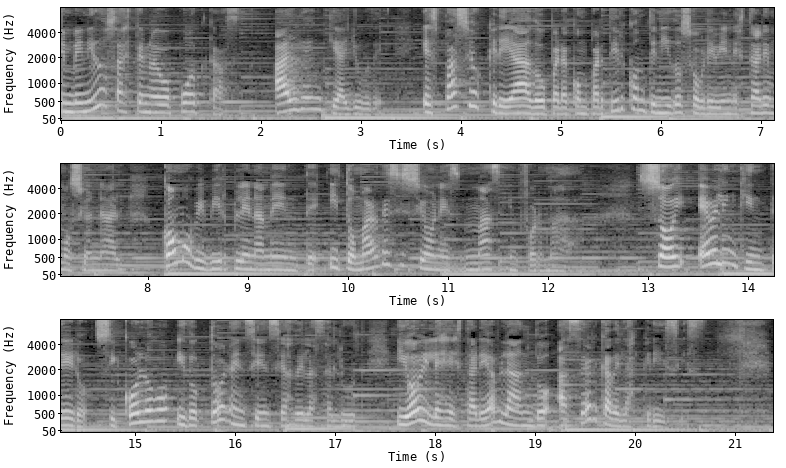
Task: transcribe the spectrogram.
Bienvenidos a este nuevo podcast, Alguien que ayude, espacio creado para compartir contenido sobre bienestar emocional, cómo vivir plenamente y tomar decisiones más informadas. Soy Evelyn Quintero, psicólogo y doctora en ciencias de la salud, y hoy les estaré hablando acerca de las crisis.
